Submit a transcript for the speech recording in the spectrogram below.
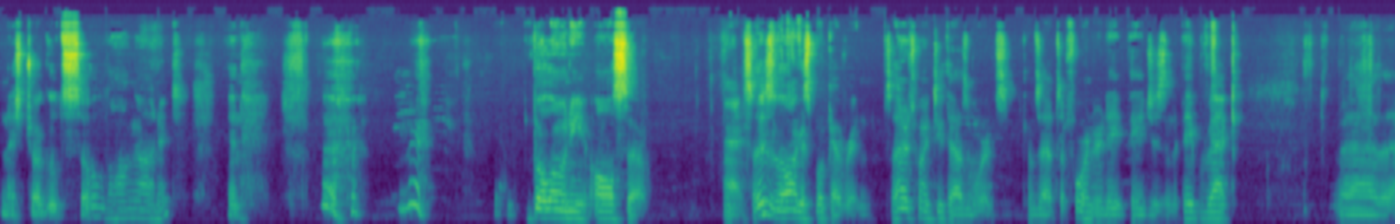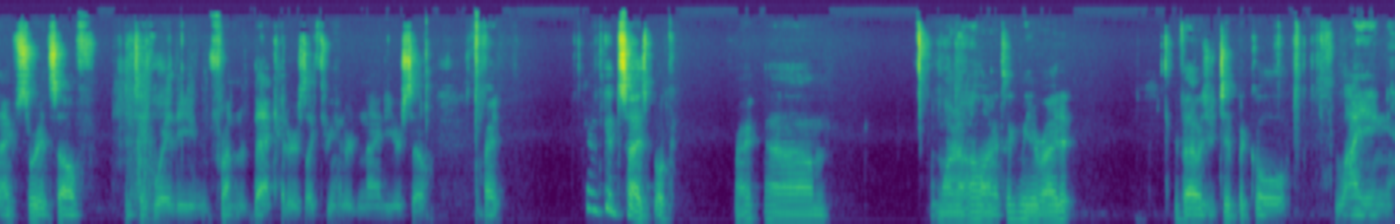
and I struggled so long on it and uh, baloney also. All right, so this is the longest book I've written. It's 122,000 words. Comes out to 408 pages in the paperback. Uh, the story itself, and take away the front and back headers, like 390 or so. Right, good sized book. Right. Um, want to know how long it took me to write it? If I was your typical lying,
